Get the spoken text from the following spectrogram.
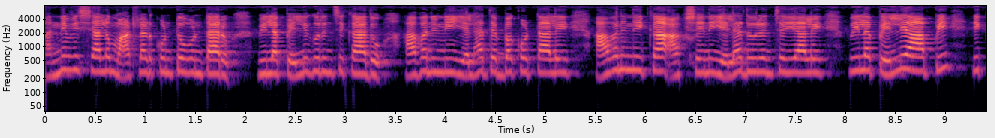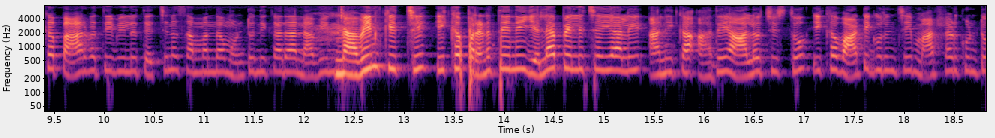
అన్ని విషయాలు మాట్లాడుకుంటూ ఉంటారు. వీళ్ళ పెళ్ళి గురించి కాదు. అవనిని ఎలా దెబ్బ కొట్టాలి? అవనిని ఇక అక్షయ్ని ఎలా దూరం చేయాలి? వీళ్ళ పెళ్ళి ఆపి ఇక పార్వతి వీళ్ళు తెచ్చిన సంబంధం ఉంటుంది కదా నవీన్? నవీన్కి ఇచ్చి ఇక ప్రణతిని ఎలా పెళ్ళి చేయాలి అని ఇక అదే ఆలోచిస్తూ ఇక వాటి గురించి మాట్లాడుకుంటూ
